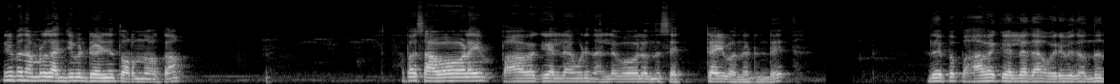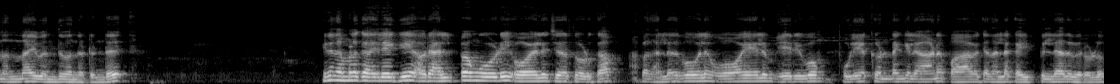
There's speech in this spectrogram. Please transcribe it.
ഇനിയിപ്പോൾ നമ്മൾ അഞ്ച് മിനിറ്റ് കഴിഞ്ഞ് തുറന്ന് നോക്കാം. അപ്പോൾ സവോളയും പാവയ്ക്കും എല്ലാം കൂടി നല്ലപോലെ ഒന്ന് സെറ്റായി വന്നിട്ടുണ്ട്. ഇതിപ്പോൾ പാവയ്ക്കെല്ലാം ഇതാ ഒരുവിധം ഒന്ന് നന്നായി വെന്ത് വന്നിട്ടുണ്ട്. ഇനി നമ്മൾക്ക് അതിലേക്ക് ഒരല്പം കൂടി ഓയിൽ ചേർത്ത് കൊടുക്കാം. അപ്പോൾ നല്ലതുപോലെ ഓയിലും എരിവും പുളിയൊക്കെ ഉണ്ടെങ്കിലാണ് പാവയ്ക്ക നല്ല കയ്പില്ലാതെ വരുള്ളൂ.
